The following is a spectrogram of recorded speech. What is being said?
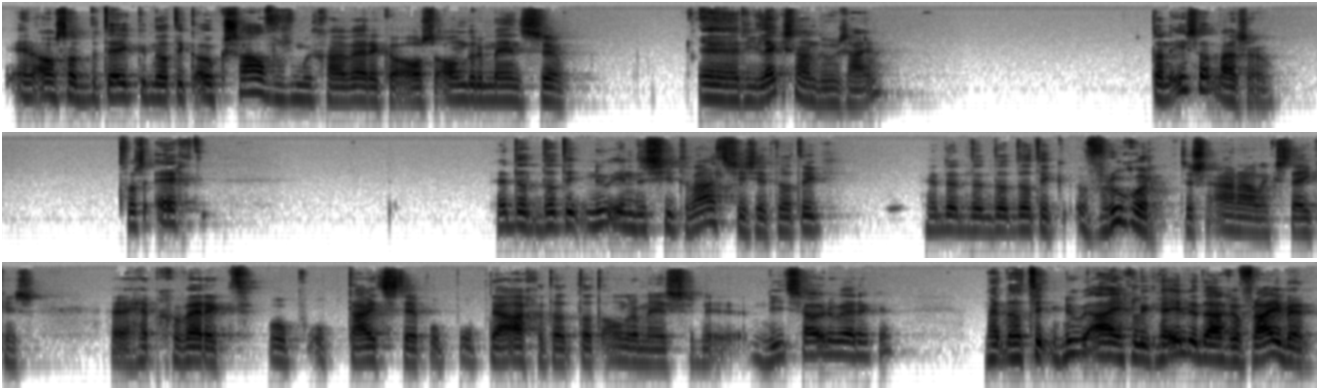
En als dat betekent dat ik ook s'avonds moet gaan werken als andere mensen uh, relax aan het doen zijn, dan is dat maar zo. Was echt dat, dat ik nu in de situatie zit dat ik, dat, dat, dat ik vroeger, tussen aanhalingstekens, uh, heb gewerkt op, op tijdstip, op, op dagen dat, dat andere mensen niet zouden werken. Maar dat ik nu eigenlijk hele dagen vrij ben.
